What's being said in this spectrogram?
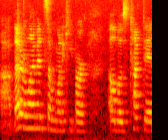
uh, better alignment, so we want to keep our elbows tucked in.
